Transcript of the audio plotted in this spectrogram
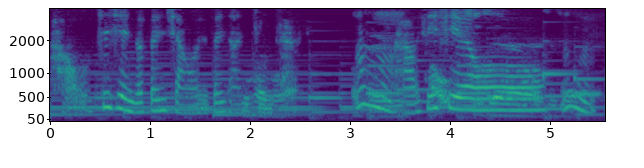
好，谢谢你的分享哦，你的分享很精彩。嗯，好，谢谢哦。嗯。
